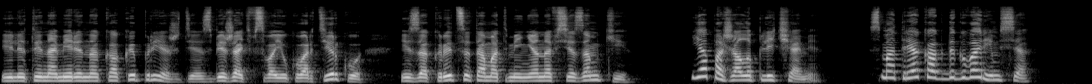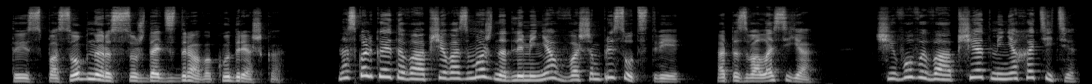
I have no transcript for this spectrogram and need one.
Или ты намерена, как и прежде, сбежать в свою квартирку и закрыться там от меня на все замки?» Я пожала плечами. «Смотря как договоримся». «Ты способна рассуждать здраво, кудряшка?» «Насколько это вообще возможно для меня в вашем присутствии?» – отозвалась я. «Чего вы вообще от меня хотите,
